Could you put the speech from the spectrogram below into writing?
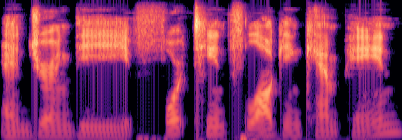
And during the 14th logging campaign,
